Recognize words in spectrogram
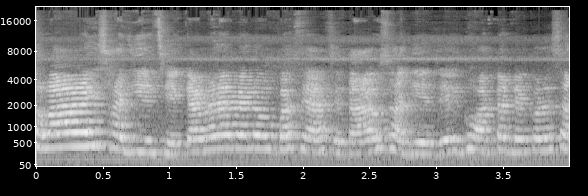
সবাই সাজিয়েছে ক্যামেরাম্যান ওর পাশে আছে তারাও সাজিয়েছে ঘরটা ডেকোরেশন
